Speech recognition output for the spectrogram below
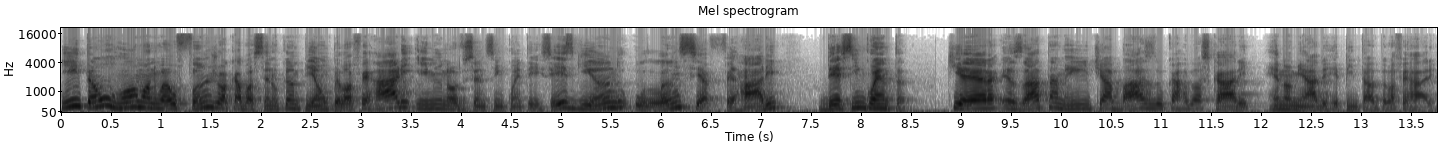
e então o Juan Manuel Fangio acaba sendo campeão pela Ferrari em 1956, guiando o Lancia Ferrari D50, que era exatamente a base do carro do Ascari, renomeado e repintado pela Ferrari.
